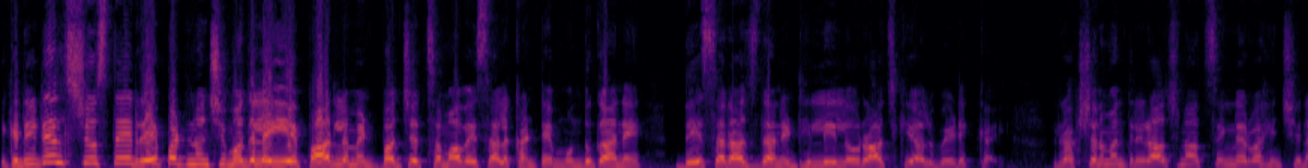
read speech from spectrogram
ఇక డీటెయిల్స్ చూస్తే రేపటి నుంచి మొదలయ్యే పార్లమెంట్ బడ్జెట్ సమావేశాల కంటే ముందుగానే దేశ రాజధాని ఢిల్లీలో రాజకీయాలు వేడెక్కాయి. రక్షణ మంత్రి రాజ్నాథ్ సింగ్ నిర్వహించిన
